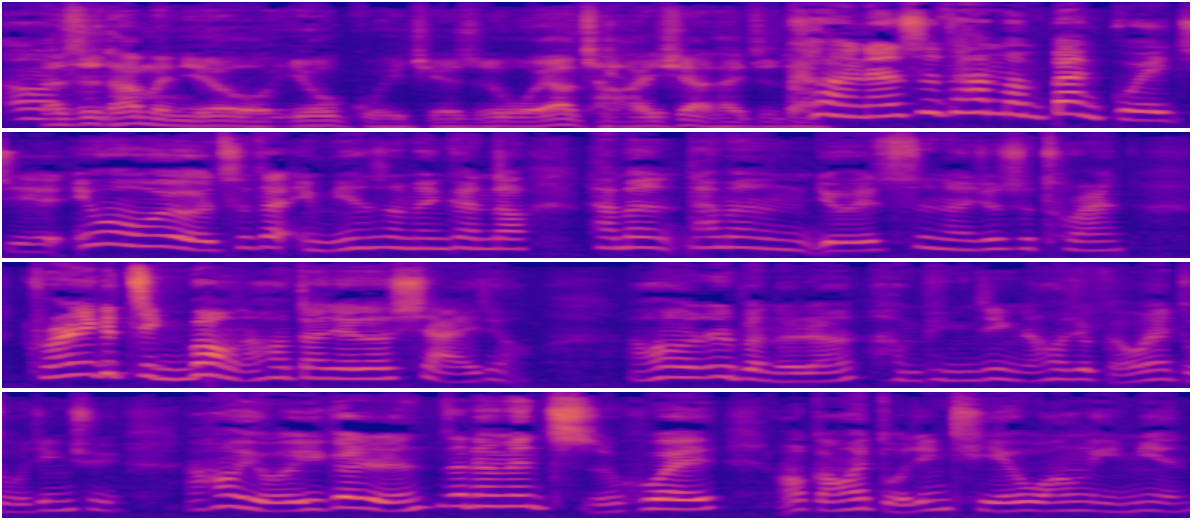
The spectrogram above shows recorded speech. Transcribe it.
哦，但是他们也有也有鬼节，只是我要查一下才知道。可能是他们办鬼节，因为我有一次在影片上面看到他们，他们有一次呢，就是突然。突然一个警报，然后大家都吓一跳，然后日本的人很平静，然后就赶快躲进去，然后有一个人在那边指挥，然后赶快躲进铁网里面，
